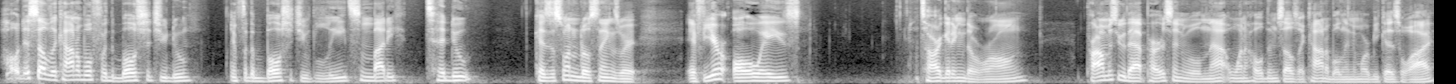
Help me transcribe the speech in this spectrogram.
hold yourself accountable for the bullshit you do and for the bullshit you lead somebody to do. Because it's one of those things where if you're always targeting the wrong, promise you that person will not want to hold themselves accountable anymore because why?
